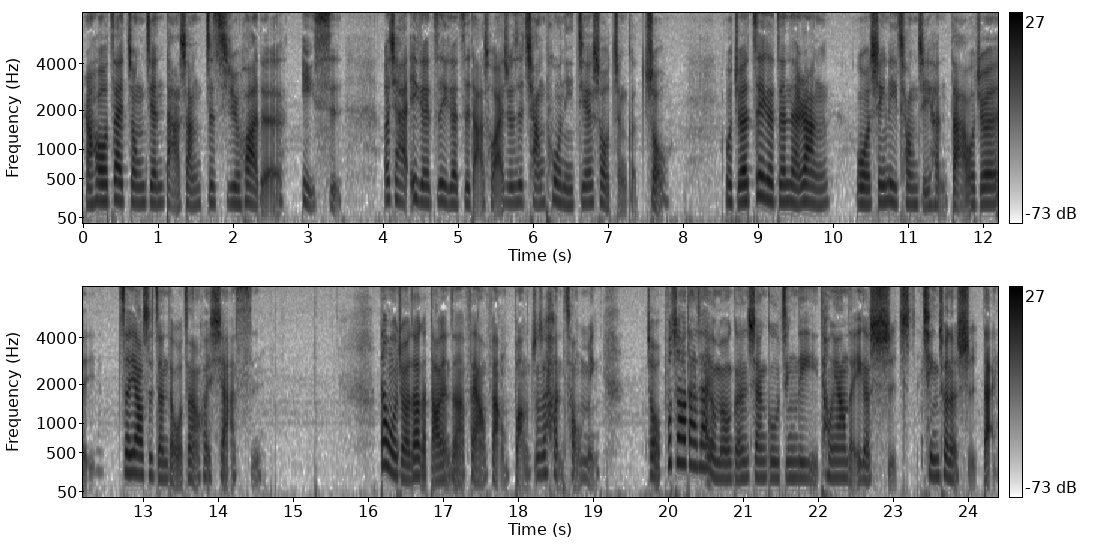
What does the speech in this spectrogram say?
然后在中间打上这句话的意思，而且还一个字一个字打出来，就是强迫你接受整个咒。我觉得这个真的让我心里冲击很大。我觉得这要是真的，我真的会吓死。但我觉得这个导演真的非常非常棒，就是很聪明。就不知道大家有没有跟香菇经历同样的一个时青春的时代？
